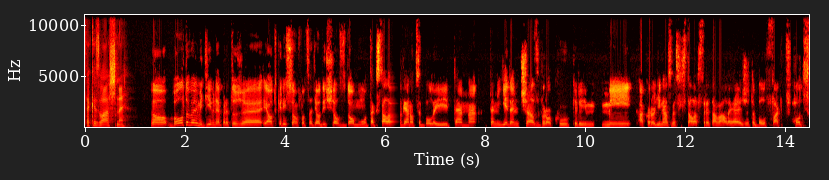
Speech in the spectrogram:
také zvláštne. No, bolo to veľmi divné, pretože ja odkedy som v podstate odišiel z domu, tak stále Vianoce boli ten, ten jeden čas v roku, kedy my ako rodina sme sa stále stretávali, hej, že to bol fakt, hoď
